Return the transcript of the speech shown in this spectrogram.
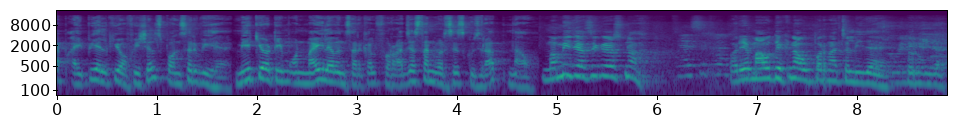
ऐप आईपीएल की ऑफिशियल स्पॉन्सर भी है। Make your team on my eleven circle for Rajasthan versus Gujarat now मम्मी जय श्री कृष्णा। और ये माऊ देखना ऊपर ना चली जाए रूम में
